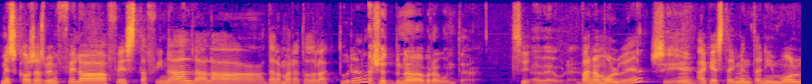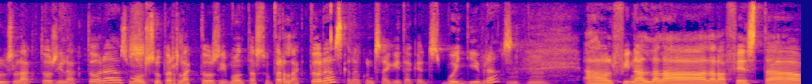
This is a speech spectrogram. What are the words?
Més coses, vam fer la festa final de la, de la Marató de Lectura. Això et anava a preguntar. Sí. A veure. Va anar molt bé. Sí. Aquest any vam tenir molts lectors i lectores, molts superlectors i moltes superlectores que han aconseguit aquests vuit llibres. Uh mhm. -huh. Al final de la, de la festa,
